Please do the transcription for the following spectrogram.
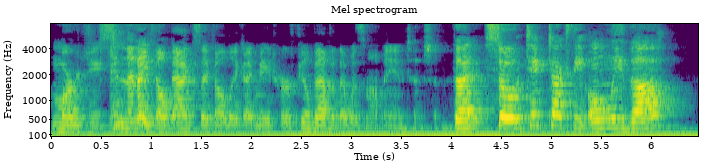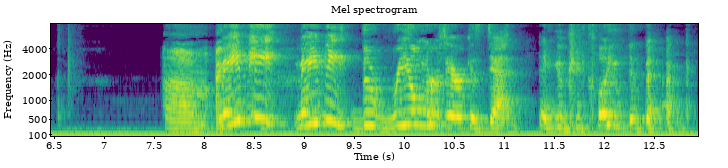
Margie Smith. and then I felt bad because I felt like I made her feel bad, but that was not my intention. The, so TikTok's the only the. Um, I, Maybe maybe the real nurse Erica's dead and you can claim it back.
